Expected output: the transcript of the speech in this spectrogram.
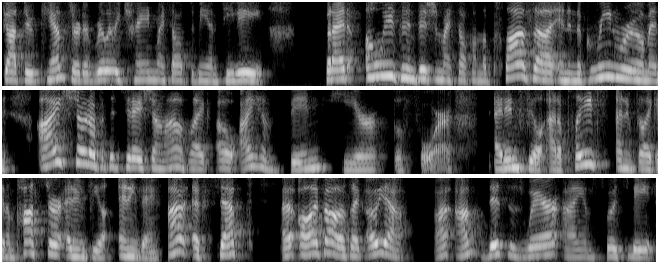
got through cancer to really train myself to be on TV. But I'd always envisioned myself on the plaza and in the green room. And I showed up at the Today Show and I was like, oh, I have been here before. I didn't feel out of place. I didn't feel like an imposter. I didn't feel anything. I except all I felt I was like, oh yeah, I, am this is where I am supposed to be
